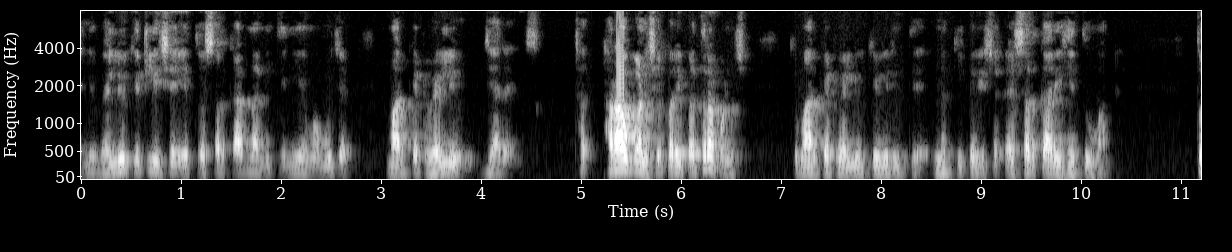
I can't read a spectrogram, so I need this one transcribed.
એની વેલ્યુ કેટલી છે એ તો સરકારના નીતિ નિયમો મુજબ માર્કેટ વેલ્યુ જ્યારે ઠરાવ પણ છે, પરિપત્ર પણ છે કે માર્કેટ વેલ્યુ કેવી રીતે નક્કી કરી શકાય સરકારી હેતુ માટે. તો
